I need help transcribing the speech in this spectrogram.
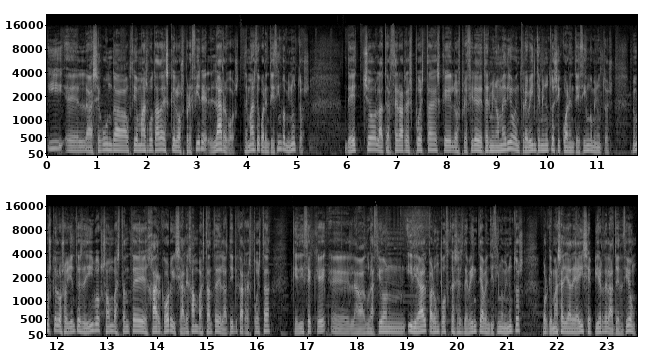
Y eh, la segunda opción más votada es que los prefiere largos, de más de 45 minutos. De hecho, la tercera respuesta es que los prefiere de término medio entre 20 minutos y 45 minutos. Vemos que los oyentes de Evox son bastante hardcore y se alejan bastante de la típica respuesta que dice que eh, la duración ideal para un podcast es de 20 a 25 minutos porque más allá de ahí se pierde la atención.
